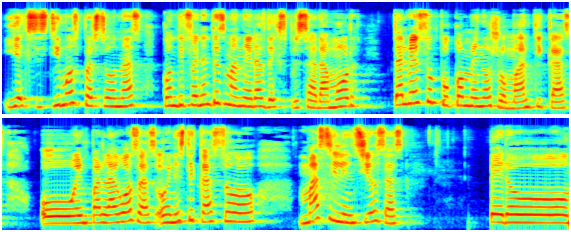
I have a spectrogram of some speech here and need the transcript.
Y existimos personas con diferentes maneras de expresar amor, tal vez un poco menos románticas o empalagosas o en este caso más silenciosas. Pero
